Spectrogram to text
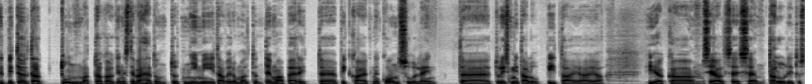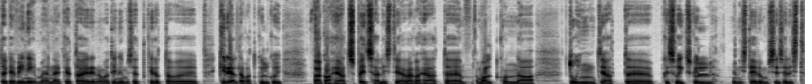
et mitte öelda tundmatu, aga kindlasti vähetuntud nimi Ida-Virumaalt on tema pärit, äh, pikaaegne konsulent äh, turismitalupidaja ja ja ka sealses taluliidus tegev inimene, keda erinevad inimesed kirjutavad, kirjeldavad küll kui väga head spetsialisti ja väga head valdkonna tundjat, kes võiks küll ministeeriumisse sellist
